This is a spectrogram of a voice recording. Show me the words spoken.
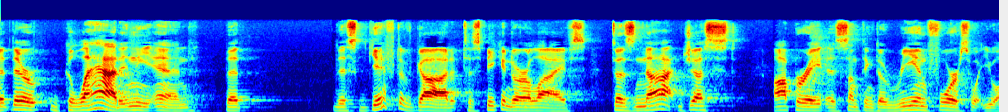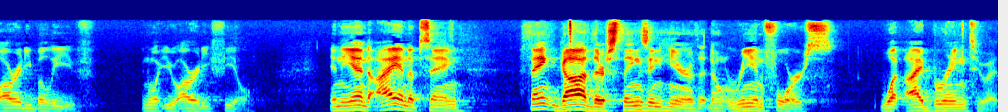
that they're glad in the end that this gift of God to speak into our lives does not just operate as something to reinforce what you already believe and what you already feel. In the end, I end up saying, thank God there's things in here that don't reinforce what I bring to it.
